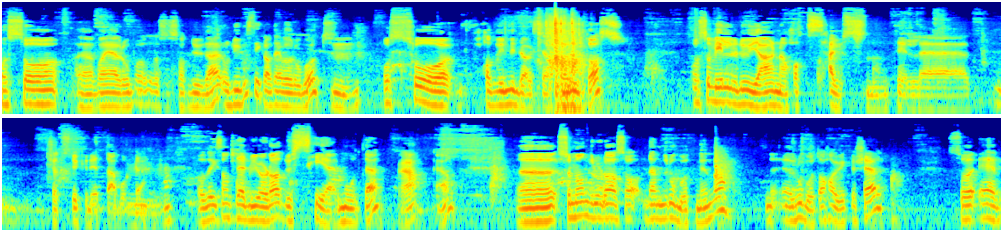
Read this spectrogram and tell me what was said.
Og så eh, var jeg robot, og så satt du der, og du visste ikke at jeg var robot. Mm. Og så hadde vi middagsgjester rundt oss, og så ville du gjerne hatt sausen til eh, kjøttstykket ditt der borte. Og det, det du gjør da, du ser mot det. Ja. Ja. Uh, så med andre ord da, så den roboten min da, roboter har jo ikke sjel, så jeg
